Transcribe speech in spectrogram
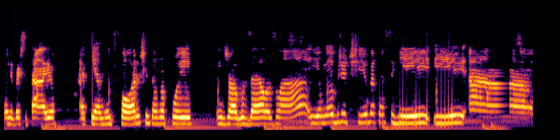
universitário aqui é muito forte, então já fui em jogos delas lá e o meu objetivo é conseguir ir a,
